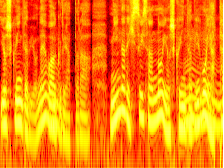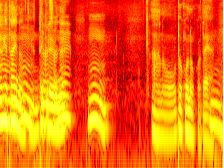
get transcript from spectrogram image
予宿インタビューをねワークでやったら、みんなで翡翠さんの予宿インタビューもやってあげたいなんて言ってくれるね,、うん。あの男の子で、うん。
